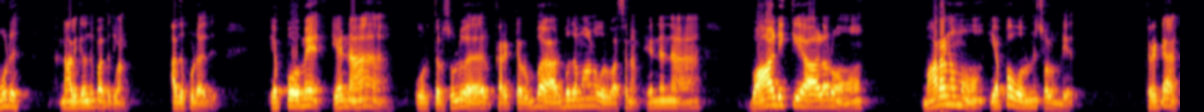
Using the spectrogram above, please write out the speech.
மூடு. நாளைக்கு வந்து பார்த்துக்கலாம் அது கூடாது. எப்போவுமே ஏன்னா ஒருத்தர் சொல்லுவார் கரெக்டாக ரொம்ப அற்புதமான ஒரு வசனம். என்னென்னா வாடிக்கையாளரும் மரணமும் எப்போ வரும்னு சொல்ல முடியாது. கரெக்டாக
